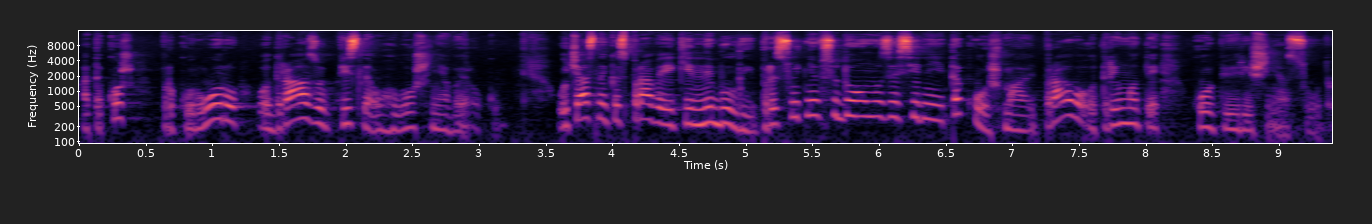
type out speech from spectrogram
а також прокурору одразу після оголошення вироку. Учасники справи, які не були присутні в судовому засіданні, також мають право отримати копію рішення суду.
